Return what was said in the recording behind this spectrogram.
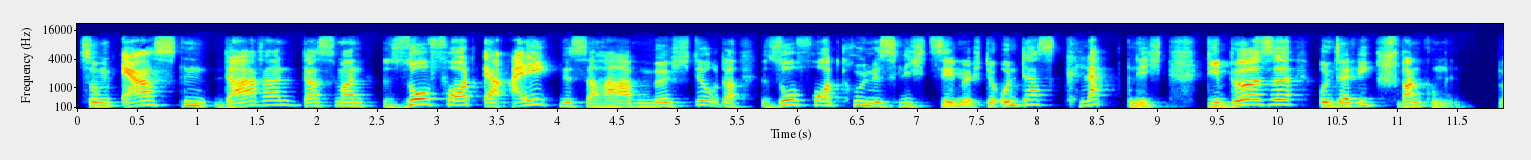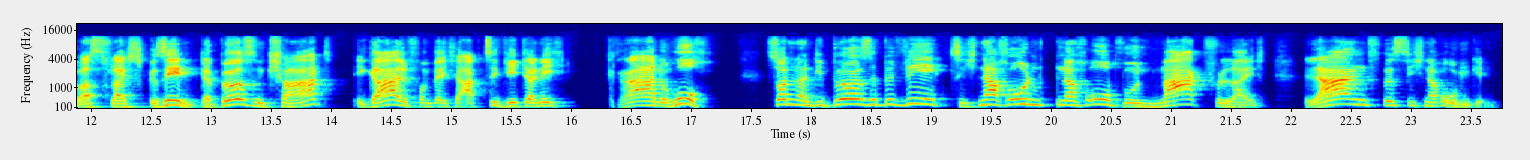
zum ersten daran, dass man sofort Ereignisse haben möchte oder sofort grünes Licht sehen möchte. Und das klappt nicht. Die Börse unterliegt Schwankungen. Du hast vielleicht gesehen, der Börsenchart, egal von welcher Aktie, geht ja nicht gerade hoch, sondern die Börse bewegt sich nach unten, nach oben und mag vielleicht langfristig nach oben gehen.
